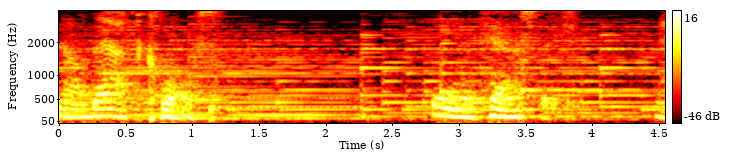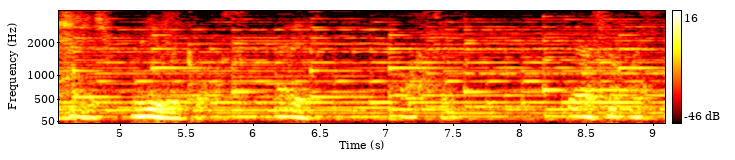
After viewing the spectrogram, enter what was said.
Now that's close. Fantastic. That is really close. That is awesome. Definitely.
